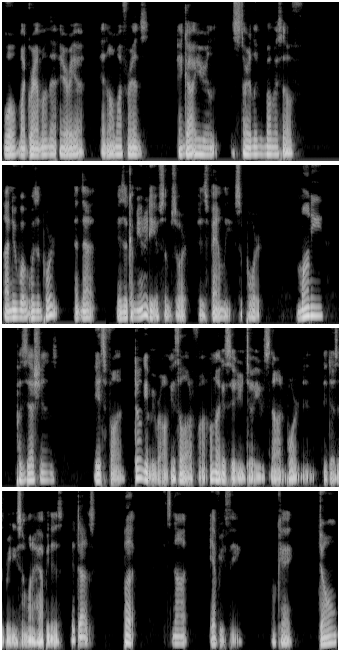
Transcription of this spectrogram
well, my grandma in that area, and all my friends, and got here and started living by myself, I knew what was important. And that is a community of some sort, is family support money, possessions. It's fun. Don't get me wrong. It's a lot of fun. I'm not to sit here and tell you it's not important and it doesn't bring you someone happiness. It does. But it's not everything. Okay? Don't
